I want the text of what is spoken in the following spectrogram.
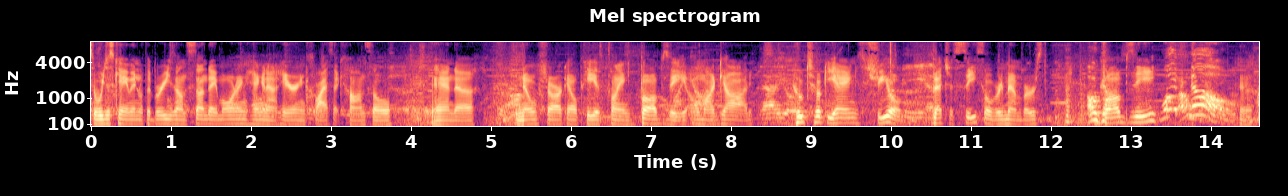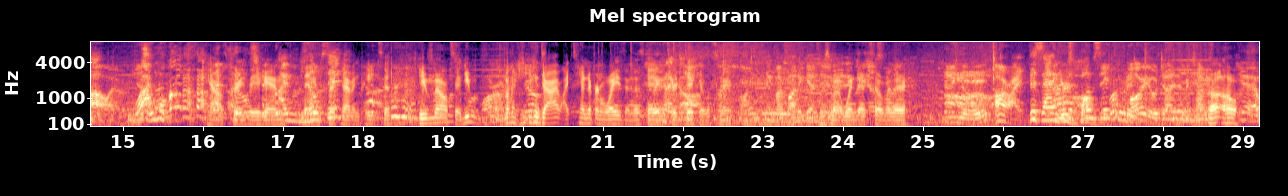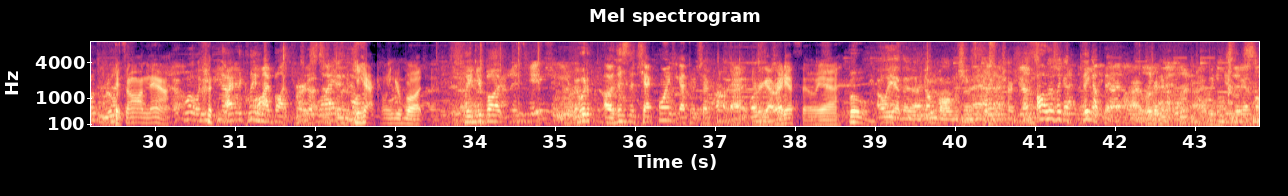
So we just came in with a breeze on Sunday morning, hanging out here in Classic Console, and uh, Gnome Shark LP is playing Bubsy. Oh my God, who took Yang's shield? Betcha Cecil remembers. Oh god. Bubsy. What? No. Oh. What? What? Cal's crazy again. I melted? having pizza. You melted. You you can die like ten different ways in this game. It's ridiculous, man. Make my butt again. There's my Windex over there. All right. This angers Bubsy. Mario died every time. Uh oh, it's on now. I have to clean my butt first. Yeah, clean your butt. Clean your butt. Wait, what if, oh, this is a checkpoint? You got to a checkpoint? Alright, here we go. I Ready? guess so. Yeah. Boom. Oh yeah, the gumball machine's supposed to check. Oh, there's like a thing up there. Alright, we're gonna. Alright, we can do this.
